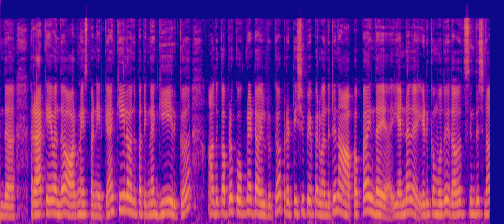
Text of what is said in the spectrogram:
இந்த ரேக்கே வந்து ஆர்கனைஸ் பண்ணியிருக்கேன். கீழே வந்து பார்த்திங்கன்னா கீ இருக்குது அதுக்கப்புறம் கோக்னட் ஆயில் இருக்குது அப்புறம் டிஷ்யூ பேப்பர் வந்துட்டு நான் அப்பப்போ இந்த எண்ணெய் எடுக்கும் போது ஏதாவது சிந்துச்சுன்னா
